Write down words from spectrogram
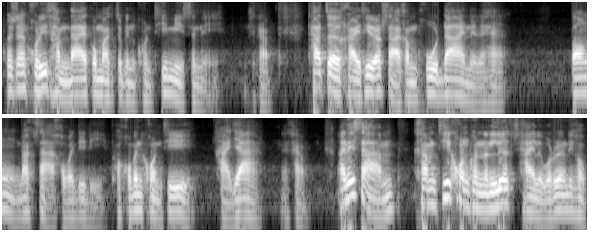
เพราะฉะนั้นคนที่ทำได้ก็มักจะเป็นคนที่มีเสน่ห์นะครับถ้าเจอใครที่รักษาคำพูดได้เนี่ยนะฮะต้องรักษาเขาไว้ดีๆ เพราะเขาเป็นคนที่หายาก นะครับอันที่สามคำที่คนคนนั้นเลือกใช้หรือว่าเรื่องที่เขา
